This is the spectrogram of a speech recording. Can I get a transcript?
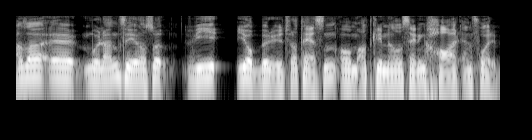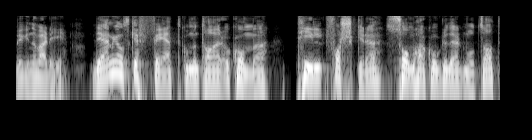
Altså, eh, Moland sier også vi jobber ut fra tesen om at kriminalisering har en forebyggende verdi. Det er en ganske fet kommentar å komme til forskere som har konkludert motsatt,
